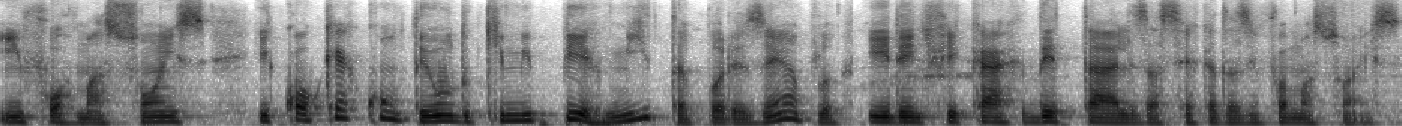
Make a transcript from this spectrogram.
informações e qualquer conteúdo que me permita, por exemplo, identificar detalhes acerca das informações.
